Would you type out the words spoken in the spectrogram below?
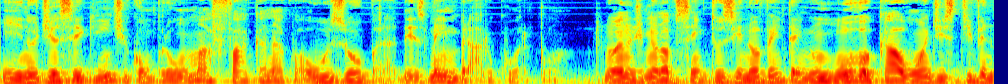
e no dia seguinte comprou uma faca na qual usou para desmembrar o corpo. No ano de 1991, o local onde Steven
